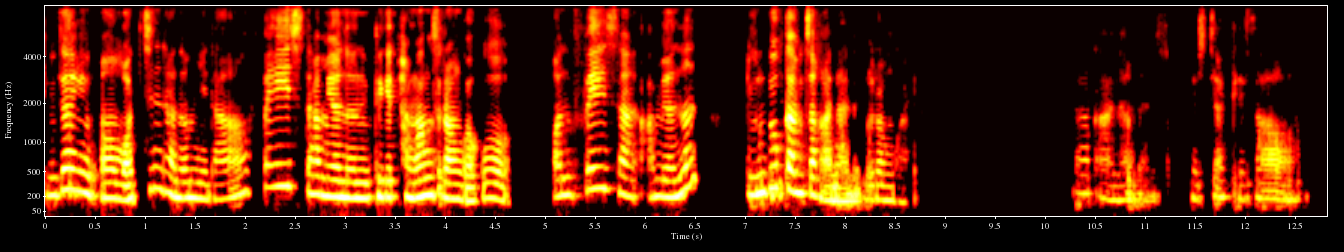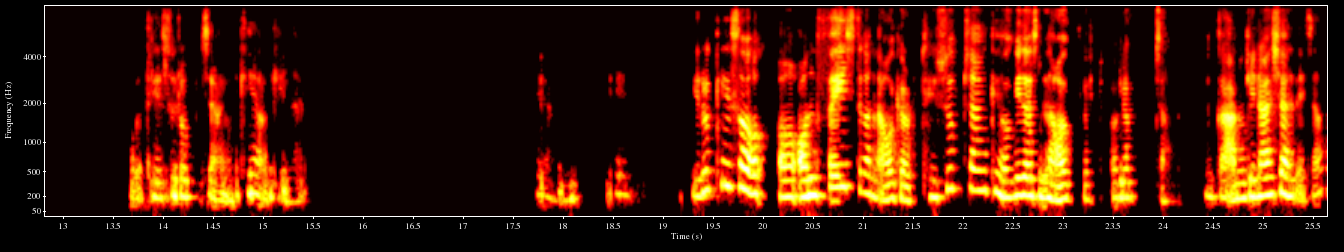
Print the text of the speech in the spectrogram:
굉장히 어, 멋진 단어입니다. phased 하면은 되게 당황스러운 거고 unfazed 하면은 눈도 깜짝 안 하는 그런 거예요. 딱 안 하면서 시작해서 뭐 대수롭지 않게 여기는 예. 이렇게 해서 어, unfazed가 나오기 어렵, 대수롭지 않게 여기다 나오기 어렵죠. 그러니까 암기를 하셔야 되죠.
